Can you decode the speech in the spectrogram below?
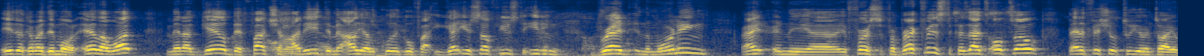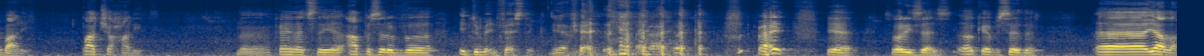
Either kameh demor. Ela what? Meragel befat shaharit deme'alya l'kule gufa. You get yourself used to eating bread in the morning, right? In the uh, first for breakfast, because that's also beneficial to your entire body. Pat shaharit. Uh, okay, that's the uh, opposite of uh, intermittent fasting. Yeah. right? Yeah, that's what he says. Okay, בסדר. Uh, יאללה.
